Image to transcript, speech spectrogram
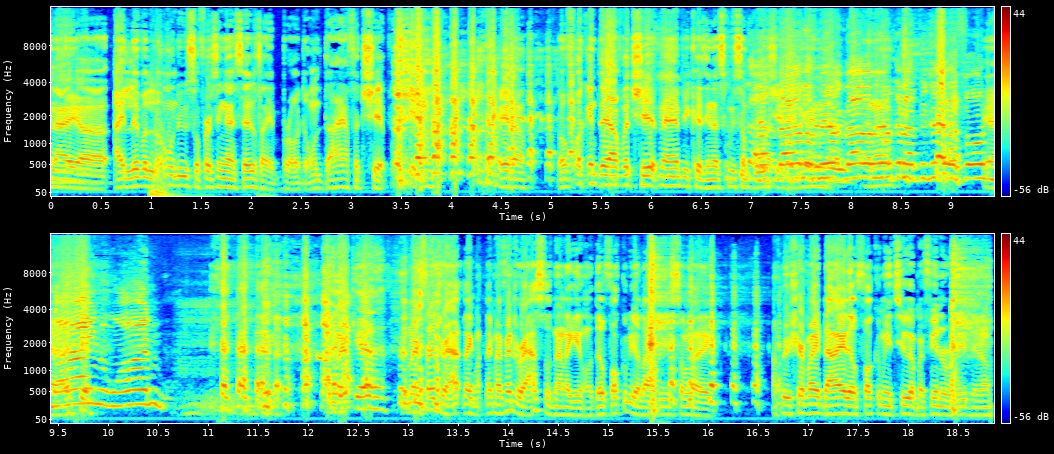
and I uh, I live alone, dude. So first thing I said is like, bro, don't die off a chip, you know. you know, don't fucking die off a chip, man, because you know it's gonna be some bullshit. now, you the know? milk, now the You know? milk and I piece of the phone. Yeah. Nine one. Like, uh, my friends are at, like, like my friends are assholes, man. Like you know, they'll fuck with me a lot, dude. So I'm like, I'm pretty sure if I die, they'll fuck with me too at my funeral, dude. You know,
